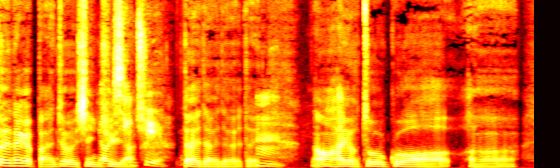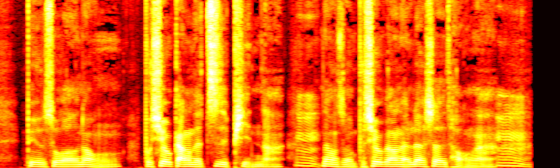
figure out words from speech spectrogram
对那个本来就有兴趣啊。有兴趣。对对对对，嗯。然后还有做过呃，比如说那种。不锈钢的制品呐、啊，嗯，那种什么不锈钢的垃圾桶啊，嗯，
